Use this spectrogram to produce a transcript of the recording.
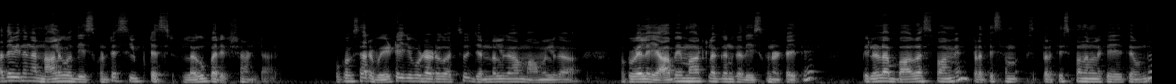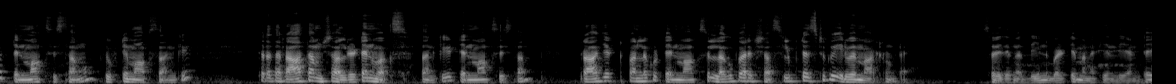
అదేవిధంగా నాలుగవది తీసుకుంటే స్లిప్ టెస్ట్ లఘు పరీక్ష అంటారు. ఒక్కొక్కసారి వెయిటేజ్ కూడా అడగవచ్చు. జనరల్గా మామూలుగా ఒకవేళ యాభై మార్కులకు కనుక తీసుకున్నట్టయితే పిల్లల భాగస్వామ్యం ప్రతి ప్రతిస్పందనలకు ఏదైతే ఉందో టెన్ మార్క్స్ ఇస్తాము ఫిఫ్టీ మార్క్స్ దానికి. తర్వాత రాత అంశాలు రిటర్న్ వర్క్స్ దానికి టెన్ మార్క్స్ ఇస్తాం. ప్రాజెక్ట్ పనులకు టెన్ మార్క్స్ లఘు పరీక్ష స్లిప్ టెస్ట్కు ఇరవై మార్కులు ఉంటాయి సో ఈ విధంగా దీన్ని బట్టి మనకి ఏంటి అంటే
